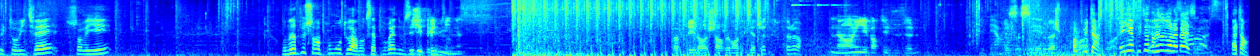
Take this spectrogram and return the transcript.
Fais le tour vite fait, surveiller. On est un peu sur un promontoire, donc ça pourrait nous aider. J'ai plus de mine. On a pris le rechargement des gadgets tout à l'heure. Non, il est parti tout seul. Merde, ça c'est. Oh putain. Et il y a un putain de réseau dans la base Attends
